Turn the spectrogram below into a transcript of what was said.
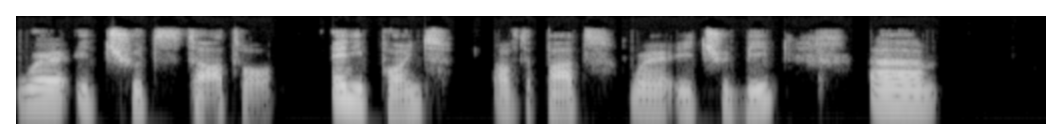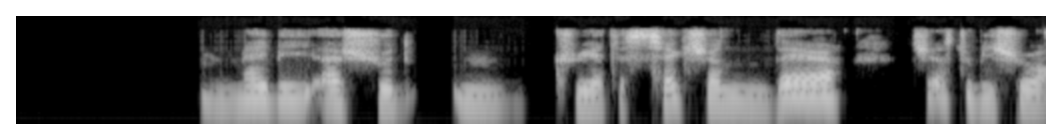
where it should start or any point of the path where it should be. Um, maybe I should mm, create a section there just to be sure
